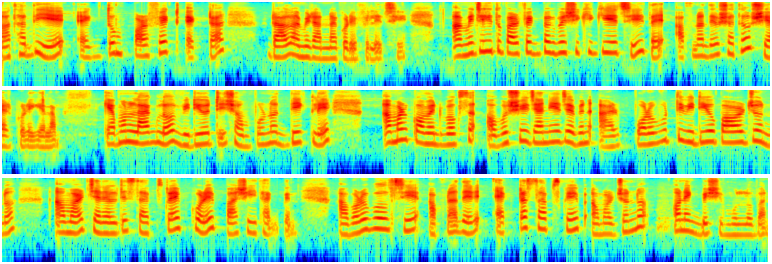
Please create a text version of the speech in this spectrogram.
মাথা দিয়ে একদম পারফেক্ট একটা ডাল আমি রান্না করে ফেলেছি। আমি যেহেতু পারফেক্টভাবে শিখে গিয়েছি, তাই আপনাদের সাথেও শেয়ার করে গেলাম। কেমন লাগল ভিডিওটি সম্পূর্ণ দেখলে আমার কমেন্ট বক্সে অবশ্যই জানিয়ে যাবেন। আর পরবর্তী ভিডিও পাওয়ার জন্য আমার চ্যানেলটি সাবস্ক্রাইব করে পাশেই থাকবেন। আবারও বলছি, আপনাদের একটা সাবস্ক্রাইব আমার জন্য অনেক বেশি মূল্যবান।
